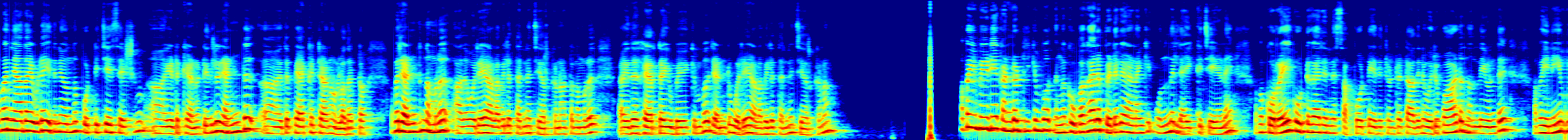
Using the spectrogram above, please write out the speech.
അപ്പോൾ ഞാൻ അതാ ഇവിടെ ഇതിനെ ഒന്ന് പൊട്ടിച്ച ശേഷം എടുക്കുകയാണ് കേട്ടോ. ഇതിൽ രണ്ട് ഇത് പാക്കറ്റാണ് ഉള്ളത് കേട്ടോ. അപ്പോൾ രണ്ടും നമ്മൾ അത് ഒരേ അളവിൽ തന്നെ ചേർക്കണം കേട്ടോ. നമ്മൾ ഇത് ഹെയർ ഡൈ ഉപയോഗിക്കുമ്പോൾ രണ്ടും ഒരേ അളവിൽ തന്നെ ചേർക്കണം. അപ്പോൾ ഈ വീഡിയോ കണ്ടുകൊണ്ടിരിക്കുമ്പോൾ നിങ്ങൾക്ക് ഉപകാരപ്പെടുകയാണെങ്കിൽ ഒന്ന് ലൈക്ക് ചെയ്യണേ. അപ്പോൾ കുറേ കൂട്ടുകാർ എന്നെ സപ്പോർട്ട് ചെയ്തിട്ടുണ്ട് കേട്ടോ. അതിന് ഒരുപാട് നന്ദിയുണ്ട്. അപ്പോൾ ഇനിയും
